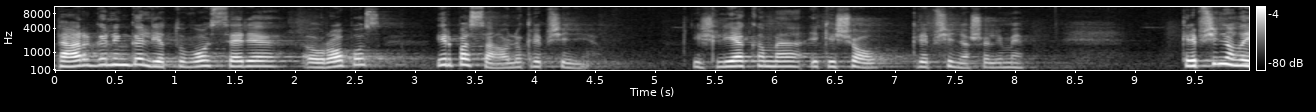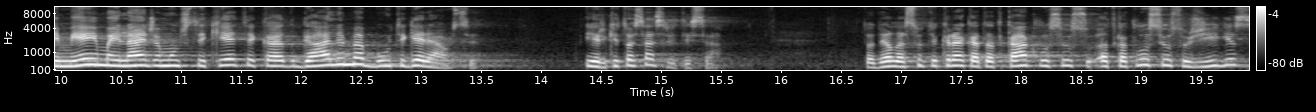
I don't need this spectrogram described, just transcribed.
pergalinga Lietuvos serija Europos ir pasaulio krepšinėje. Išliekame iki šiol krepšinio šalimi. Krepšinio laimėjimai leidžia mums tikėti, kad galime būti geriausi ir kitose srityse. Todėl esu tikra, kad atkaklus jūsų, atkaklus jūsų žygis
